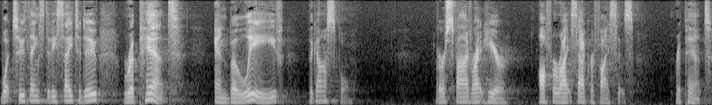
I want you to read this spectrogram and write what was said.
What two things did he say to do? Repent and believe the gospel. Verse 5 right here offer right sacrifices. Repent.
